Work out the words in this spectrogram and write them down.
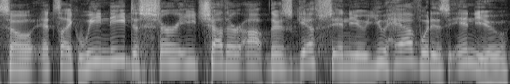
So it's like we need to stir each other up. There's gifts in you. You have what is in you,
